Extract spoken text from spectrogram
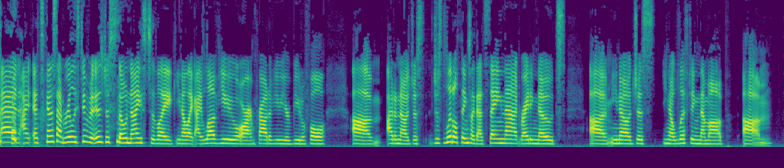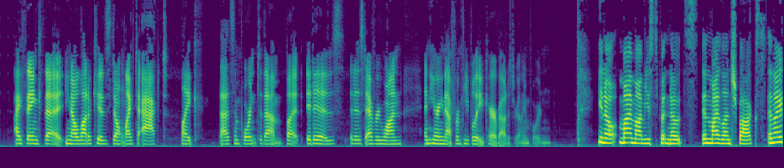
and I, it's gonna sound really stupid. It's just so nice to like, you know, like I love you or I'm proud of you. You're beautiful. Um, I don't know, just just little things like that. Saying that, writing notes, um, you know, just you know, lifting them up. Um, I think that you know a lot of kids don't like to act like that's important to them, but it is. It is to everyone, and hearing that from people that you care about is really important. you know, my mom used to put notes in my lunchbox, and I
